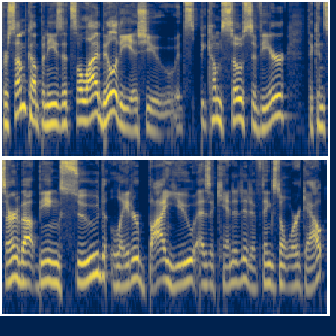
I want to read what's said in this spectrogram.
For some companies, it's a liability issue. It's become so severe, the concern about being sued later by you as a candidate if things don't work out,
